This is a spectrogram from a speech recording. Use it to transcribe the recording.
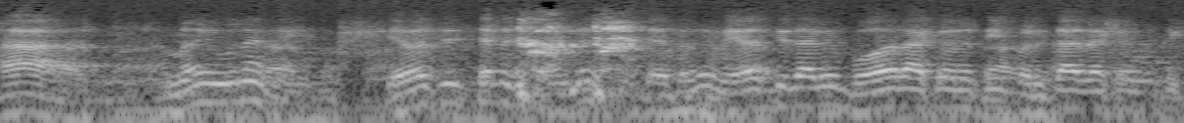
હા અમે એવું ના કહીએ. વ્યવસ્થિત છે વ્યવસ્થિત આવી બોર રાખ્યો નથી પડકાર રાખ્યો નથી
